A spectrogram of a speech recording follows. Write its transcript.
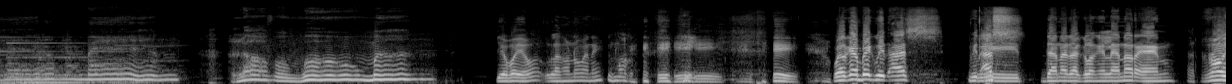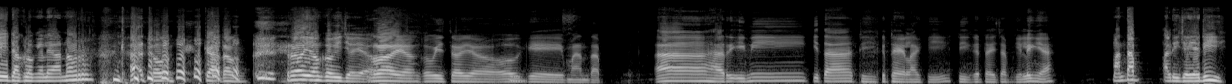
When a man love a woman. Ya Pak ya, ulang ono mana? Mau. Welcome back with us. With us. Dana Daglong Eleanor and Roy Daglong Eleanor. Gak dong, gak dong. Roy Yongko Wijaya. Roy yang Wicoyo. Oke, mantap. Ah, hari ini kita di kedai lagi, di kedai cap giling ya. Mantap Ali Jayadi.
